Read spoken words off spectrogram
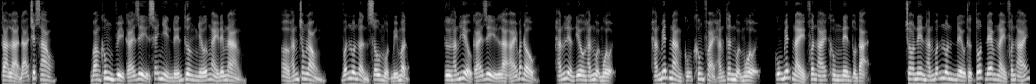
ta là đã chết sao. Bằng không vì cái gì sẽ nhìn đến thương nhớ ngày đêm nàng. Ở hắn trong lòng, vẫn luôn ẩn sâu một bí mật. Từ hắn hiểu cái gì là ái bắt đầu, hắn liền yêu hắn muội muội. Hắn biết nàng cũng không phải hắn thân muội muội, cũng biết này phân ái không nên tồn tại. Cho nên hắn vẫn luôn đều thực tốt đem này phân ái,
